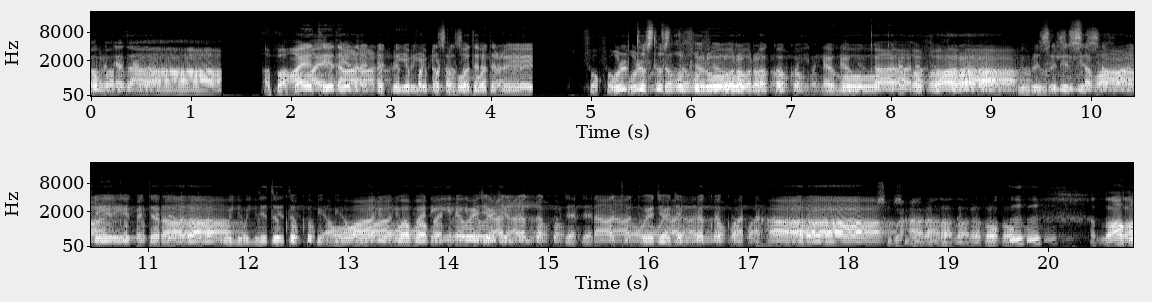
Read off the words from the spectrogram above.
പറഞ്ഞതാണ്. അപ്പൊ ആയതേതാണ് എന്റെ പ്രിയപ്പെട്ട സഹോദരങ്ങളെ. فقلت استغفروا ربكم إنه كان غفارا يرسل السماء عليكم مدرارا ويمددكم بأموال وبنين ويجعل لكم جنات ويجعل لكم أنهارا سبحان الله നിങ്ങൾ നോക്ക് അള്ളാഹു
